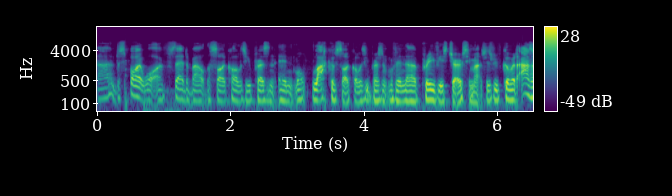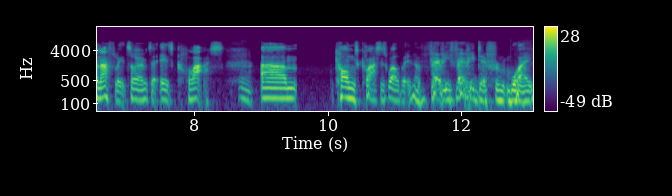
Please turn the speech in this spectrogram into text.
uh, despite what I've said about the psychology present in, well, lack of psychology present within uh, previous Joshi matches we've covered, as an athlete, Toyota is class. Um, Kong's class as well, but in a very, very different way.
